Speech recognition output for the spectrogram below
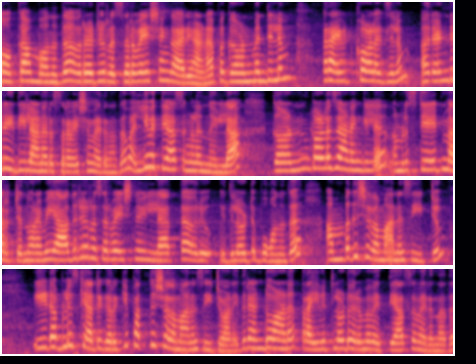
നോക്കാൻ പോകുന്നത് അവരുടെ ഒരു റിസർവേഷൻ കാര്യമാണ്. അപ്പോൾ ഗവൺമെന്റിലും പ്രൈവറ്റ് കോളേജിലും രണ്ട് രീതിയിലാണ് റിസർവേഷൻ വരുന്നത്. വലിയ വ്യത്യാസങ്ങളൊന്നുമില്ല ഗവൺമെന്റ് കോളേജ് ആണെങ്കിൽ നമ്മൾ സ്റ്റേറ്റ് മെറിറ്റ് എന്ന് പറയുമ്പോൾ യാതൊരു റിസർവേഷനും ഇല്ലാത്ത ഒരു ഇതിലോട്ട് പോകുന്നത് അമ്പത് ശതമാനം സീറ്റും ഇ ഡബ്ല്യു എസ് കാറ്റഗറിക്ക് പത്ത് ശതമാനം സീറ്റുമാണ്. ഇത് രണ്ടുമാണ് പ്രൈവറ്റിലോട്ട് വരുമ്പോൾ വ്യത്യാസം വരുന്നത്.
